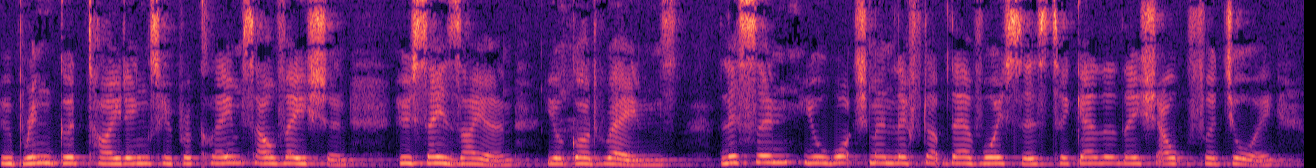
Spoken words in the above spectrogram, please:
who bring good tidings, who proclaim salvation, who say, Zion, your God reigns. Listen, your watchmen lift up their voices, together they shout for joy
